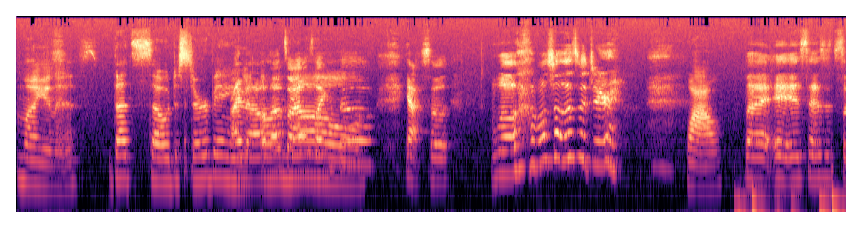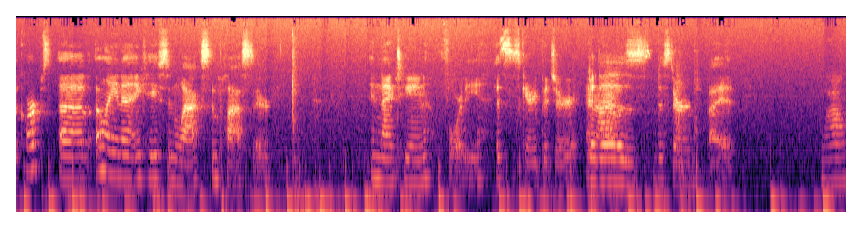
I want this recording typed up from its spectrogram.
my goodness. That's so disturbing. I know. Oh, that's why I was like, no. Yeah. So, we'll we'll show this picture. Wow. But it, it says it's the corpse of Elena encased in wax and plaster. In 1940, it's a scary picture, and It I is. was disturbed by it. Wow.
